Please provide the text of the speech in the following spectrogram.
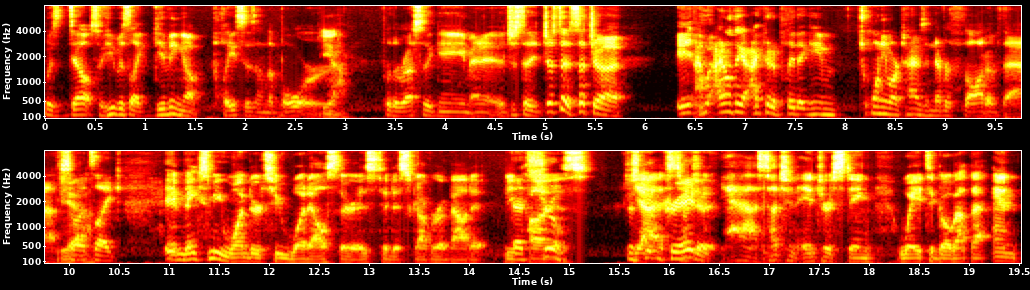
was dealt. So he was like giving up places on the board yeah for the rest of the game, and it just a just a such a. It, I don't think I could have played that game twenty more times and never thought of that. So it's like it, makes me wonder too what else there is to discover about it because That's true. Just yeah, getting creative. Such a, yeah, such an interesting way to go about that. And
